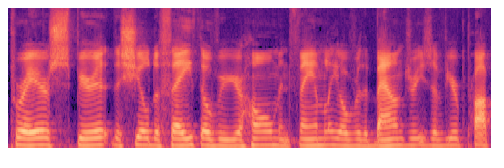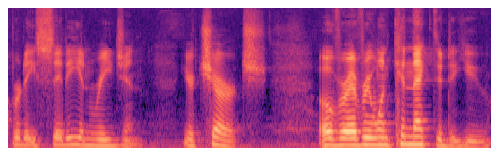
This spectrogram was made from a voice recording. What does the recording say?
prayer, spirit, the shield of faith over your home and family, over the boundaries of your property, city, and region, your church, over everyone connected to you.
